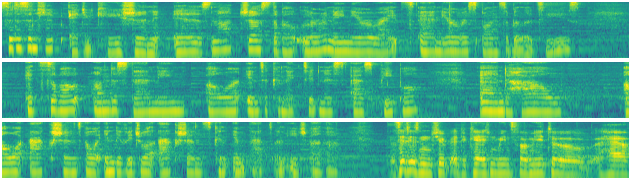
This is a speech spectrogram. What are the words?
Citizenship education is not just about learning your rights and your responsibilities. It's about understanding our interconnectedness as people and how our actions, our individual actions, can impact on each other. Citizenship education means for me to have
